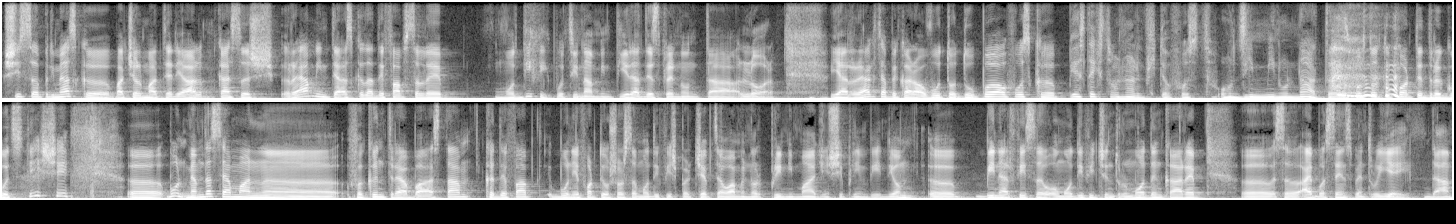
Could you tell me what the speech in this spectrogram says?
și să primească acel material ca să-și reamintească, dar de fapt să le modific puțin amintirea despre nunta lor. Iar reacția pe care au avut-o după au fost că este extraordinar video, a fost o zi minunată, a fost totul foarte drăguț, știi? Și, uh, bun, mi-am dat seama în, uh, făcând treaba asta că, de fapt, bun, e foarte ușor să modifici percepția oamenilor prin imagini și prin video. Uh, bine ar fi să o modifici într-un mod în care uh, să aibă sens pentru ei, da?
